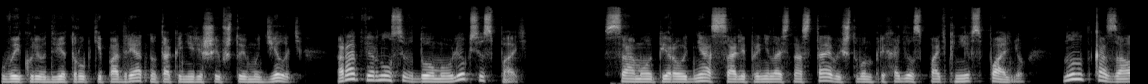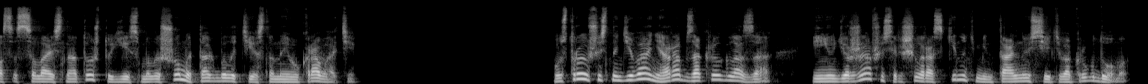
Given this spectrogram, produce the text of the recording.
Выкурив две трубки подряд, но так и не решив, что ему делать, араб вернулся в дом и улегся спать. С самого первого дня Салли принялась настаивать, чтобы он приходил спать к ней в спальню – но он отказался, ссылаясь на то, что ей с малышом и так было тесно на его кровати. Устроившись на диване, араб закрыл глаза и, не удержавшись, решил раскинуть ментальную сеть вокруг дома.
